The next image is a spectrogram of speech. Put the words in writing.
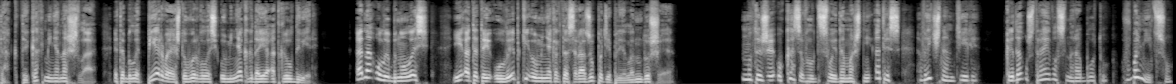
Так, ты как меня нашла? Это было первое, что вырвалось у меня, когда я открыл дверь. Она улыбнулась, и от этой улыбки у меня как-то сразу потеплело на душе. «Ну ты же указывал свой домашний адрес в личном деле, когда устраивался на работу, в больницу».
